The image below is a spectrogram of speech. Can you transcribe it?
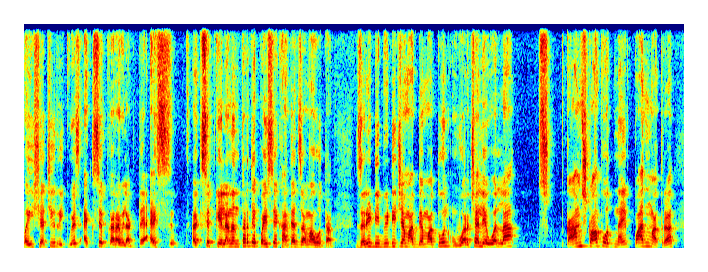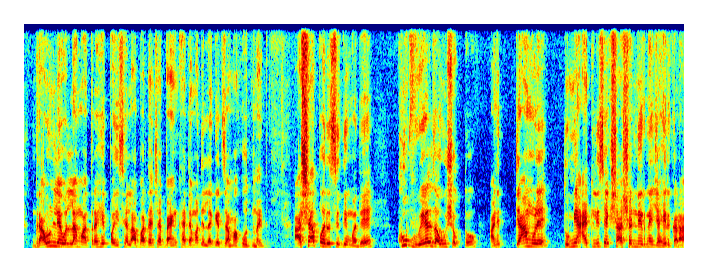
पैशाची रिक्वेस्ट ॲक्सेप्ट करावी लागते. ॲक्सेप्ट ॲक्सेप्ट केल्यानंतर ते पैसे खात्यात जमा होतात. जरी डी बी टीच्या माध्यमातून वरच्या लेवलला काम स्टॉप होत नाही पण मात्र ग्राउंड लेवलला मात्र हे पैसे लाभार्थ्यांच्या बँक खात्यामध्ये लगेच जमा होत नाहीत. अशा परिस्थितीमध्ये खूप वेळ जाऊ शकतो आणि त्यामुळे तुम्ही ॲटलिस्ट एक शासन निर्णय जाहीर करा.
